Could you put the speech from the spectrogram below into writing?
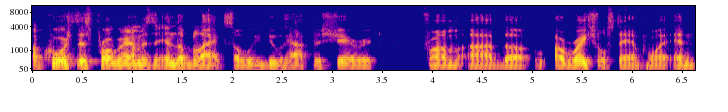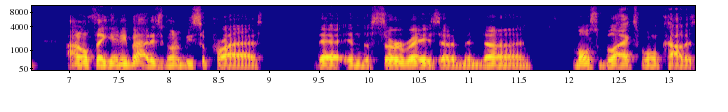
Of course, this program is in the black, so we do have to share it from uh, the a racial standpoint. And I don't think anybody's going to be surprised that in the surveys that have been done, most blacks want college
